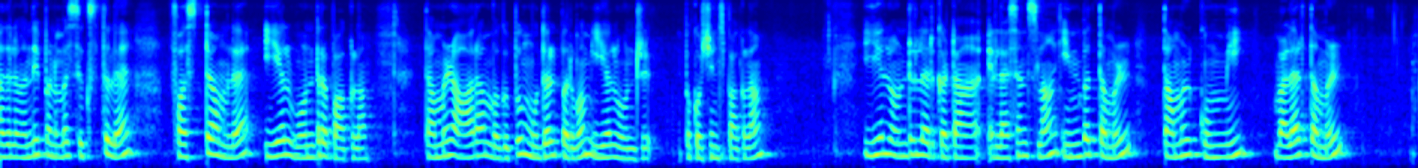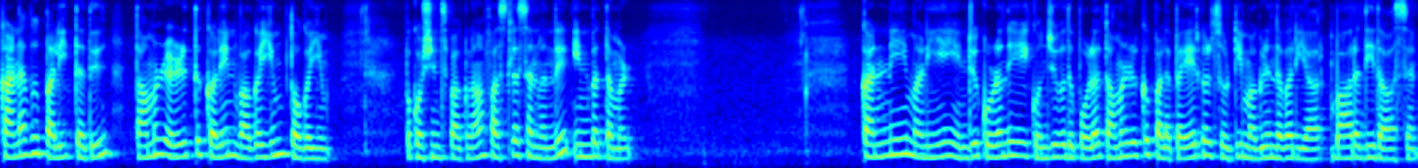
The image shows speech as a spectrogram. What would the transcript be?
அதில் வந்து இப்போ நம்ம சிக்ஸ்த்தில் ஃபஸ்ட் டேர்மில் இயல் ஒன்றை பார்க்கலாம். தமிழ் ஆறாம் வகுப்பு முதல் பருவம் இயல் ஒன்று. இப்போ கொஷின்ஸ் பார்க்கலாம். இயல் ஒன்றில் இருக்க ட லெசன்ஸ்லாம் இன்பத்தமிழ் தமிழ் கும்மி வளர்த்தமிழ் கனவு பழித்தது தமிழ் எழுத்துக்களின் வகையும் தொகையும். இப்போ கொஷின்ஸ் பார்க்கலாம். ஃபஸ்ட் லெசன் வந்து இன்பத்தமிழ். கண்ணே மணியே என்று குழந்தையை கொஞ்சுவது போல தமிழுக்கு பல பெயர்கள் சூட்டி மகிழ்ந்தவர் யார்? பாரதிதாசன்.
